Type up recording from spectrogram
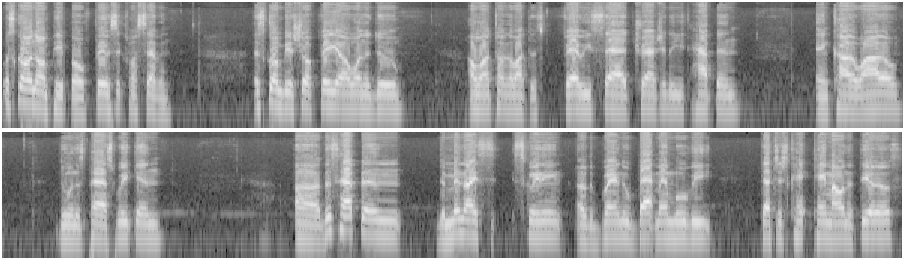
What's going on people? Fury 617. It's going to be a short video I want to do. I want to talk about this very sad tragedy happened in Colorado during this past weekend. Uh, this happened the midnight screening of the brand new Batman movie that just came out in the theaters.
